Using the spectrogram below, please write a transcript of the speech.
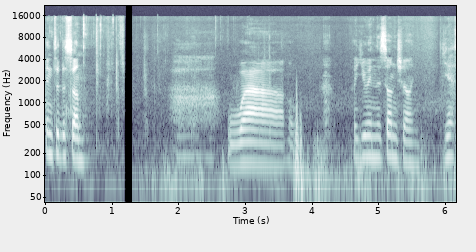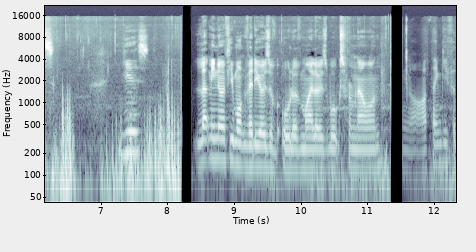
Into the sun. Wow. Are you in the sunshine? Yes. Yes. Let me know if you want videos of all of Milo's walks from now on. Aw, thank you for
